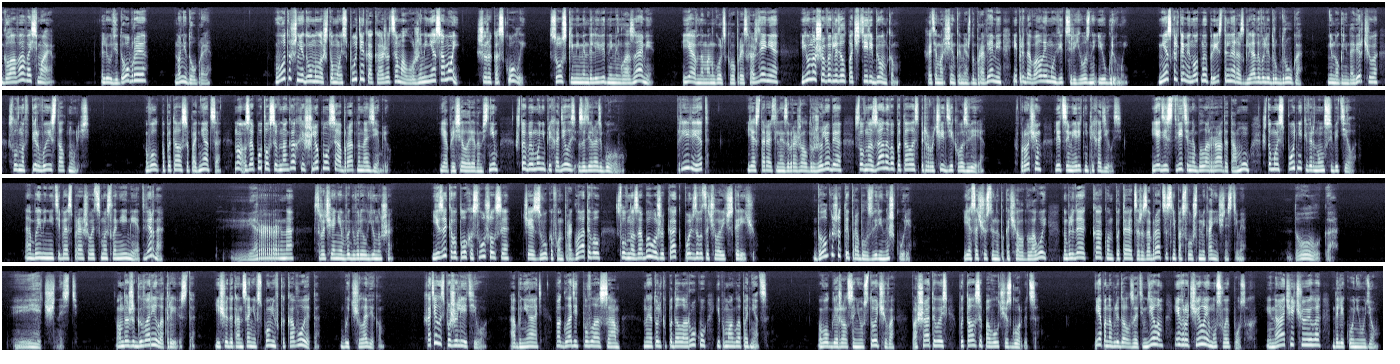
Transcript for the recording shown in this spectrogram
Глава восьмая. Люди добрые, но не добрые. Вот уж не думала, что мой спутник окажется моложе меня самой, широкоскулый, с узкими миндалевидными глазами, явно монгольского происхождения, юноша выглядел почти ребенком, хотя морщинка между бровями и придавала ему вид серьезный и угрюмый. Несколько минут мы пристально разглядывали друг друга, немного недоверчиво, словно впервые столкнулись. Волк попытался подняться, но запутался в ногах и шлепнулся обратно на землю. Я присела рядом с ним, чтобы ему не приходилось задирать голову. «Привет». Я старательно изображал дружелюбие, словно заново пыталась приручить дикого зверя. Впрочем, лицемерить не приходилось. Я действительно была рада тому, что мой спутник вернул себе тело. Об имени тебя спрашивать смысла не имеет, верно? «Верно», — с рычанием выговорил юноша. Язык его плохо слушался, часть звуков он проглатывал, словно забыл уже, как пользоваться человеческой речью. «Долго же ты пробыл в звериной шкуре?» Я сочувственно покачала головой, наблюдая, как он пытается разобраться с непослушными конечностями. «Долго. Вечность». Он даже говорил отрывисто, еще до конца не вспомнив, каково это быть человеком. Хотелось пожалеть его, обнять, погладить по волосам, но я только подала руку и помогла подняться. Волк держался неустойчиво, пошатываясь, пытался поволчьи сгорбиться. Я понаблюдал за этим делом и вручила ему свой посох. Иначе, чуяла, далеко не уйдем.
